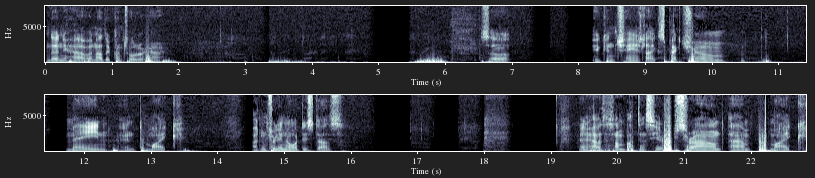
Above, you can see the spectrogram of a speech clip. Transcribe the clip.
And then you have another controller here. So you can change like spectrum, main and mic. I don't really know what this does. And you have some buttons here for surround, amp, mic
